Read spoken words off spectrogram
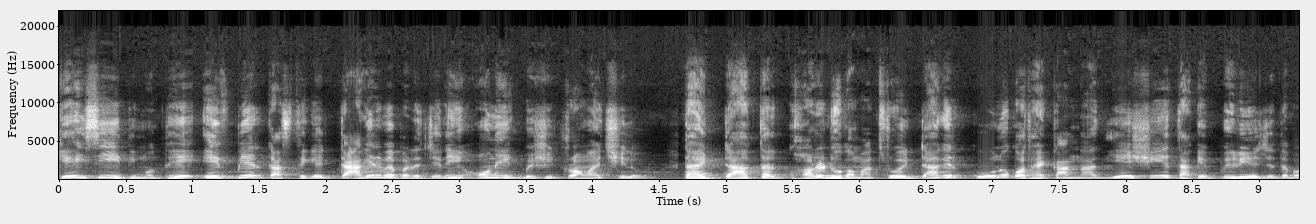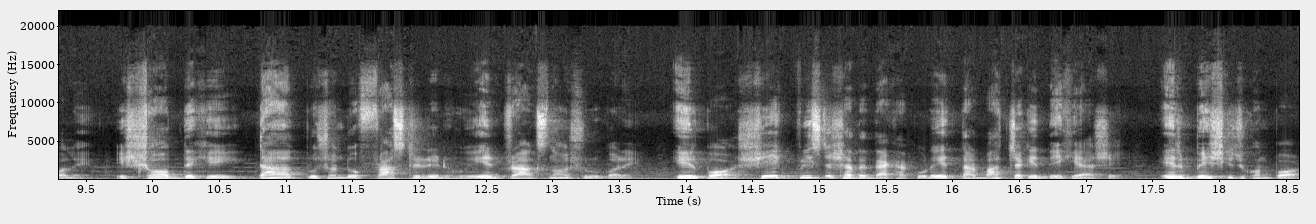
কেইসি ইতিমধ্যে এফবিআই এর কাছ থেকে ডাগের ব্যাপারে জেনে অনেক বেশি ট্রমায় ছিল। তাই ডাক তার ঘরে ঢোকা মাত্রই ডাগের কোনো কথায় কান না দিয়ে সে তাকে বেরিয়ে যেতে বলে। এসব দেখে ডাক প্রচণ্ড ফ্রাস্ট্রেটেড হয়ে ড্রাগস নেওয়া শুরু করে। এরপর সে ক্রিস্টের সাথে দেখা করে তার বাচ্চাকে দেখে আসে। এর বেশ কিছুক্ষণ পর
